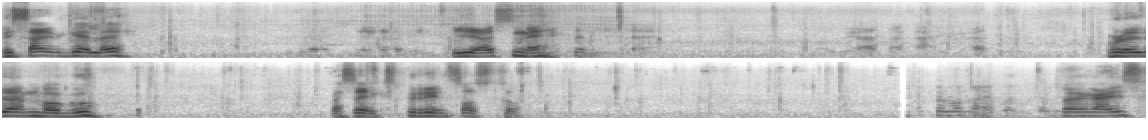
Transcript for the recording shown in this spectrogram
डिसाईड केलंय. यशने. बघूया पुढे जाऊन बघू कसा एक्सपिरियन्स असतो. तर काहीच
